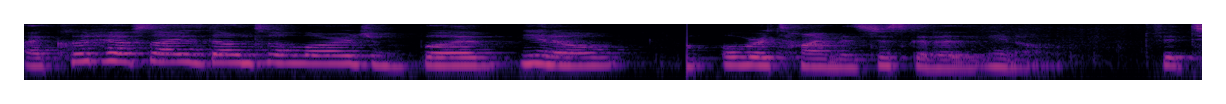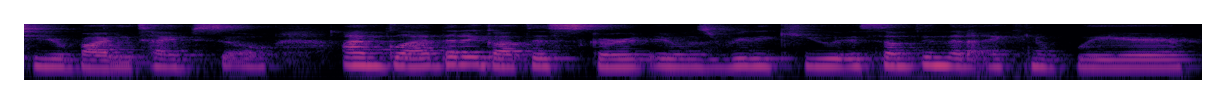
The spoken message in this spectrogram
I could have sized down to a large, but you know, over time it's just gonna, you know, fit to your body type. So I'm glad that I got this skirt. It was really cute. It's something that I can wear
